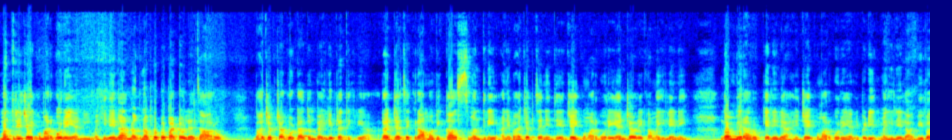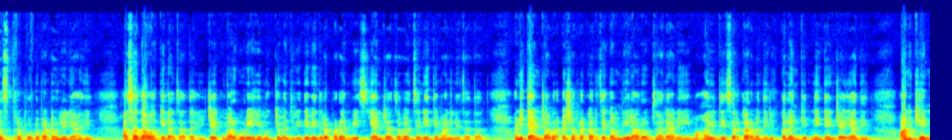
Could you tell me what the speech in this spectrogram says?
मंत्री जयकुमार गोरे यांनी महिलेला नग्न फोटो पाठवल्याचा आरोप भाजपच्या गोटातून पहिली प्रतिक्रिया. राज्याचे ग्रामविकास मंत्री आणि भाजपचे नेते जयकुमार गोरे यांच्यावर एका महिलेने गंभीर आरोप केलेले आहे. जयकुमार गोरे यांनी पीडित महिलेला विवस्त्र फोटो पाठवलेले आहेत असा दावा केला जात आहे. जयकुमार गोरे हे मुख्यमंत्री देवेंद्र फडणवीस यांच्या जवळचे नेते मानले जातात आणि त्यांच्यावर अशा प्रकारचे गंभीर आरोप झाल्याने महायुती सरकारमधील कलंकित नेत्यांच्या यादीत आणखीन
